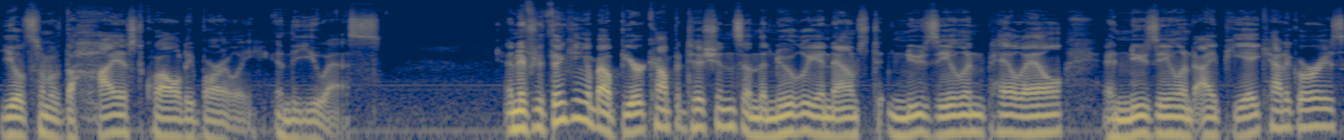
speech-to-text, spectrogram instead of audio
yield some of the highest quality barley in the U.S. And if you're thinking about beer competitions and the newly announced New Zealand Pale Ale and New Zealand IPA categories,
